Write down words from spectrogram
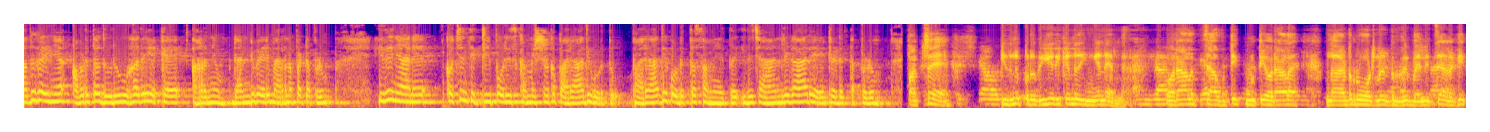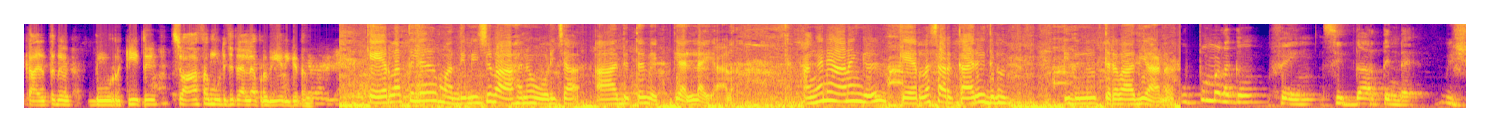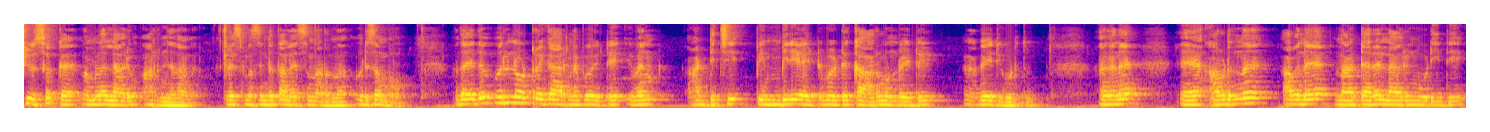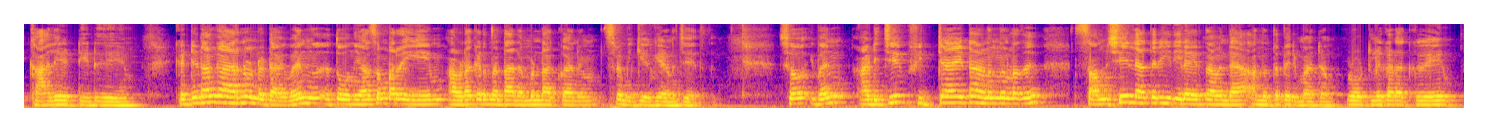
അത് കഴിഞ്ഞ് അവിടുത്തെ ദുരൂഹതയൊക്കെ അറിഞ്ഞും രണ്ടുപേരും മരണപ്പെട്ടപ്പോഴും ഇത് ഞാൻ കൊച്ചിൻ സിറ്റി പോലീസ് കമ്മീഷണർക്ക് പരാതി കൊടുത്തു. പരാതി കൊടുത്ത സമയത്ത് ഇത് ചാനലുകാർ ഏറ്റെടുത്തപ്പോഴും പക്ഷേ ഇതിന് പ്രതികരിക്കേണ്ടത് ഇങ്ങനെയല്ല. ഒരാളെ ചവിട്ടി കൂട്ടി ഒരാളെ നടു റോഡിലിട്ട് വലിച്ചിറക്കി കഴുത്തിന് മുറുക്കിയിട്ട് ശ്വാസം മുടിച്ചിട്ടല്ല പ്രതികരിക്കുന്നത് കേരളത്തിൽ മദ്യപിച്ച് വാഹനം ഓടിച്ച ആദ്യത്തെ വ്യക്തിയല്ല ഇയാൾ. അങ്ങനെയാണെങ്കിൽ കേരള സർക്കാർ ഇതിന് ഇതിന് ഉത്തരവാദിയാണ്. ഉപ്പും മുളകും ഫെയിം സിദ്ധാർത്ഥിന്റെ ഇഷ്യൂസൊക്കെ നമ്മളെല്ലാവരും അറിഞ്ഞതാണ്. ക്രിസ്മസിന്റെ തലേസം നടന്ന ഒരു സംഭവം. അതായത് ഒരു ലോട്ടറിക്കാരനെ പോയിട്ട് ഇവൻ അടിച്ച് പിമ്പിരിയായിട്ട് പോയിട്ട് കാറ് കൊണ്ടുപോയിട്ട് കയറ്റി കൊടുത്തു. അങ്ങനെ അവിടുന്ന് അവനെ നാട്ടുകാരെല്ലാവരും കൂടിയിട്ട് കാൽ കെട്ടിയിടുകയും കെട്ടിയിടാൻ കാരണമുണ്ട് കേട്ടോ ഇവൻ തോന്നിയാസം പറയുകയും അവിടെ കിടന്നിട്ട് അലമ്പുണ്ടാക്കാനും ശ്രമിക്കുകയൊക്കെയാണ് ചെയ്തത്. സോ ഇവൻ അടിച്ച് ഫിറ്റായിട്ടാണെന്നുള്ളത് സംശയമില്ലാത്ത രീതിയിലായിരുന്നു അവന്റെ അന്നത്തെ പെരുമാറ്റം. റോട്ടിൽ കിടക്കുകയും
